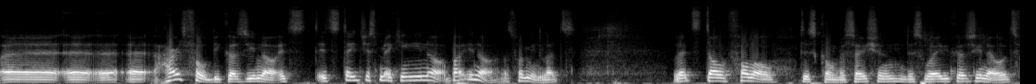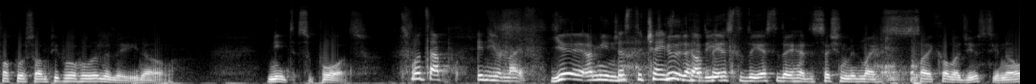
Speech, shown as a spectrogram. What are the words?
uh, uh, uh, hurtful because you know it's it's they just making you know but you know that's what I mean let's let's don't follow this conversation this way because you know let's focus on people who really you know need support So what's up in your life? yeah I mean Just to change good. the I had topic. yesterday. Yesterday, I had a session with my psychologist. You know,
